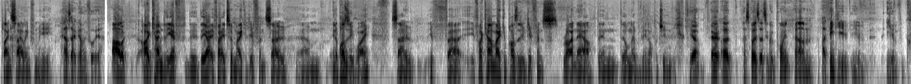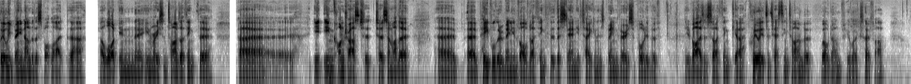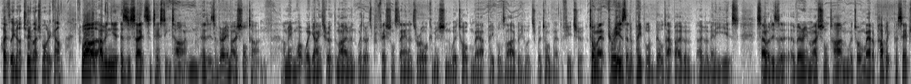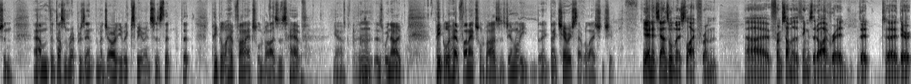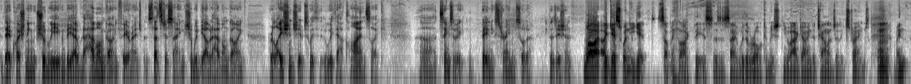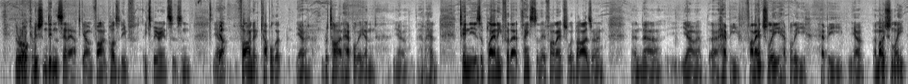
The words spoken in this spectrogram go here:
plain sailing from here. How's that going for you? Oh, look, I came to the F the, the AFA to make a difference, so um, in a positive way. So if uh, if I can't make a positive difference right now, then there'll never be an opportunity. Yeah, uh, I suppose that's a good point. Um, I think you, you've you've clearly been under the spotlight uh, a lot in uh, in recent times. I think the uh, in, in contrast to, to some other uh, uh, people that have been involved, I think that the stand you've taken has been very supportive of the advisors. So I think uh, clearly it's a testing time, but well done for your work so far hopefully not too much more to come. Well, I mean, as I say, it's a testing time. It is a very emotional time. I mean, what we're going through at the moment, whether it's professional standards, or Royal Commission, we're talking about people's livelihoods. We're talking about the future. We're talking about careers that people have built up over over many years. So it is a, a very emotional time. We're talking about a public perception um, that doesn't represent the majority of experiences that that people who have financial advisors have. You know, mm. as, as we know people who have financial advisors generally they, they cherish that relationship. Yeah, and it sounds almost like from uh, from some of the things that I've read that uh, they're they're questioning should we even be able to have ongoing fee arrangements. That's just saying should we be able to have ongoing relationships with with our clients. Like uh, it seems to be, be an extreme sort of position. Well, I, I, guess when you get something like this, as I say, with the Royal Commission, you are going to challenge at extremes. Mm. I mean, the Royal Commission didn't set out to go and find positive experiences and you know, yep. find a couple that you know retired happily and you know have had ten years of planning for that, thanks to their financial advisor and and uh, you know happy financially, happily happy you know emotionally.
